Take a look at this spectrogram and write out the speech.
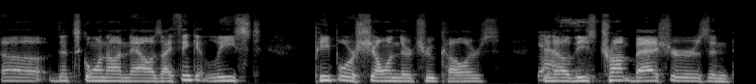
uh, that's going on now is I think at least people are showing their true colors. Yes. You know, these Trump bashers and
